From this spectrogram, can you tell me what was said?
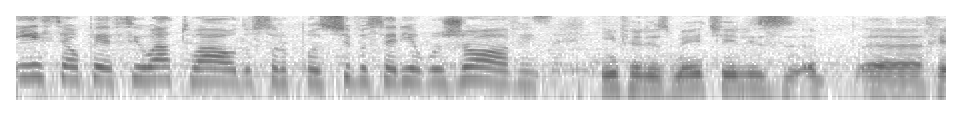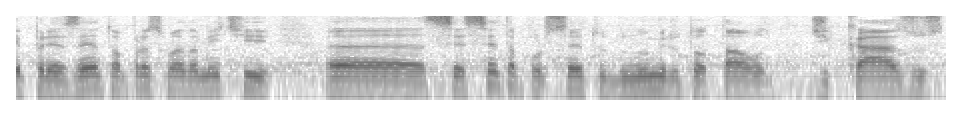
Esse é o perfil atual do soro positivo, seriam os jovens? Infelizmente, eles uh, representam aproximadamente uh, eh, 60% do número total de casos.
